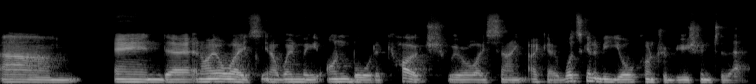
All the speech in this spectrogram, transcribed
Wow. Um, and uh, and I always, you know, when we onboard a coach, we're always saying, okay, what's going to be your contribution to that?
